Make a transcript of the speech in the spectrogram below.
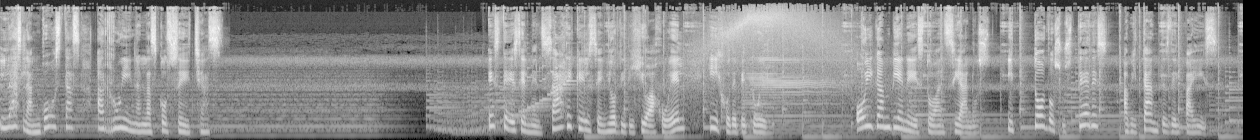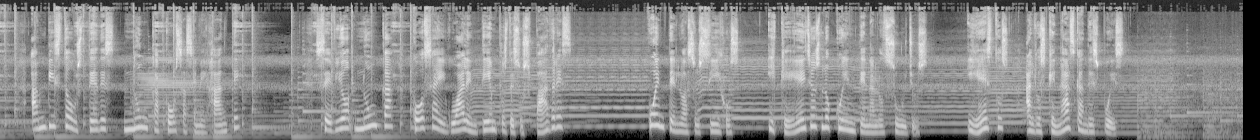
Las langostas arruinan las cosechas. Este es el mensaje que el Señor dirigió a Joel, hijo de Betuel. Oigan bien esto, ancianos, y todos ustedes, habitantes del país. ¿Han visto ustedes nunca cosa semejante? ¿Se vio nunca cosa igual en tiempos de sus padres? Cuéntenlo a sus hijos y que ellos lo cuenten a los suyos, y estos a los que nazcan después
